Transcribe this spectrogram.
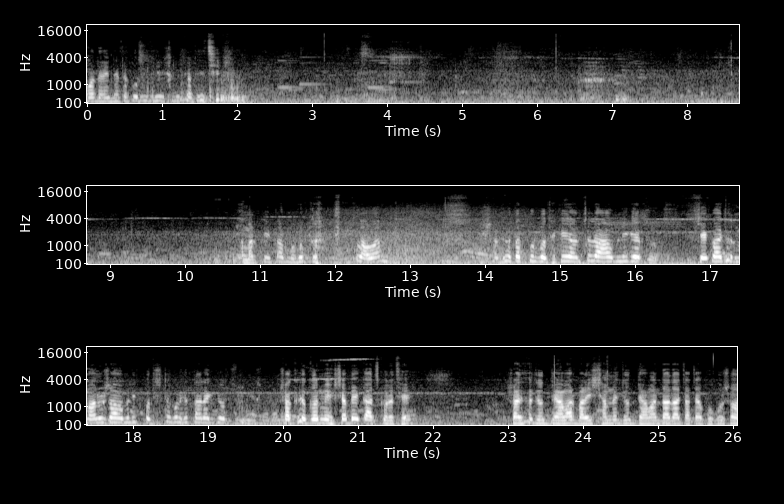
আমাদের এই নেতাকর্মী দিয়ে এখানে কাটিয়েছি। আমার পিতা মুরুখ লাওয়াল স্বাধীনতার পূর্ব থেকে অঞ্চলে আওয়ামী লীগের যে কয়জন মানুষ আওয়ামী লীগ প্রতিষ্ঠা করেছে, তার একজন সক্রিয় কর্মী হিসাবে কাজ করেছে। স্বাধীনতা যুদ্ধে আমার বাড়ির সামনে যুদ্ধে আমার দাদা, চাচা, ফুফু সহ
